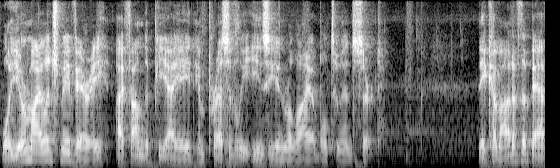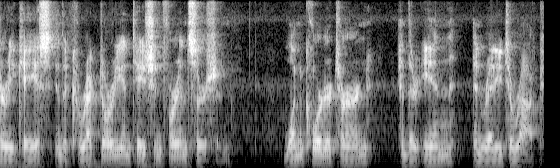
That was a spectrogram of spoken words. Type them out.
While your mileage may vary, I found the PI8 impressively easy and reliable to insert. They come out of the battery case in the correct orientation for insertion, one quarter turn, and they're in and ready to rock.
